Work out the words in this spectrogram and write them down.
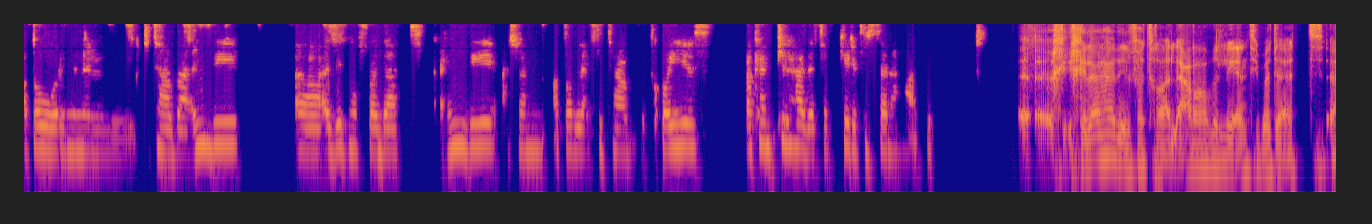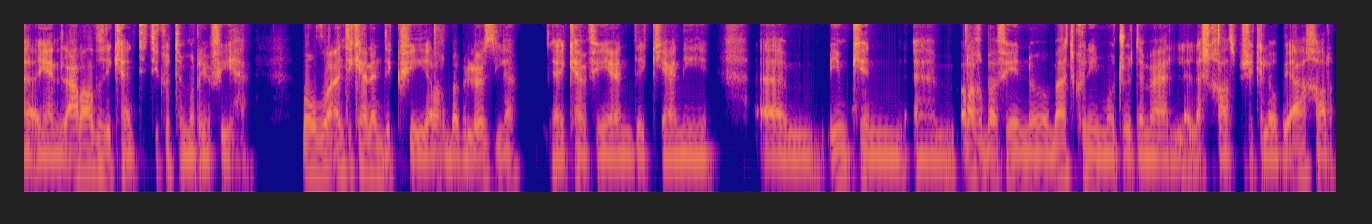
أطور من الكتابة عندي أزيد مفردات عندي عشان أطلع كتاب كويس. فكان كل هذا تفكيري في السنة هذه. خلال هذه الفترة الأعراض اللي أنت بدأت يعني الأعراض اللي كانت أنت كنت تمرين فيها موضوع أنت كان عندك في رغبة بالعزلة كان في عندك يعني يمكن رغبة في أنه ما تكونين موجودة مع الأشخاص بشكل أو بآخر.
